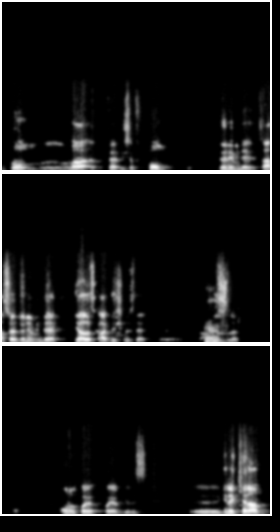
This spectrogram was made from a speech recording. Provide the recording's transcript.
futbolla işte futbol döneminde transfer döneminde Yağız kardeşimiz de e, Evet. hızlı. Onu koy- koyabiliriz. Ee, yine Kenan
